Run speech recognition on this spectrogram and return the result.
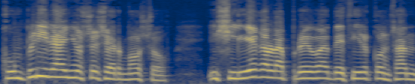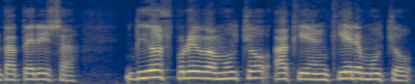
Cumplir años es hermoso y si llega la prueba decir con Santa Teresa, Dios prueba mucho a quien quiere mucho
